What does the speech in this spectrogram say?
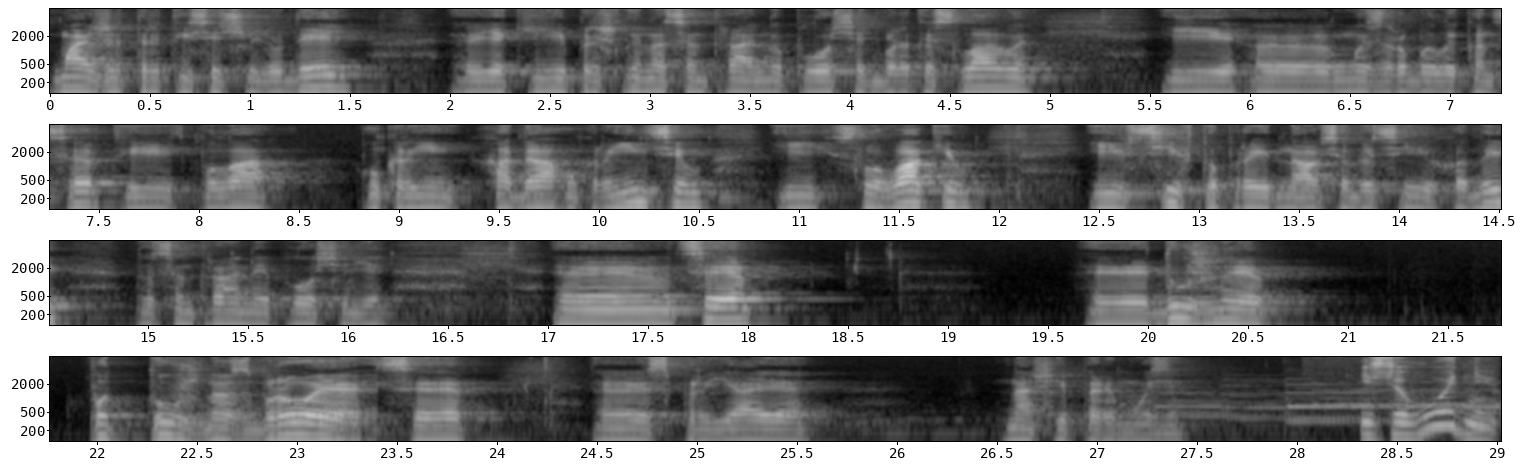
Майже три тисячі людей які прийшли на центральну площадь Братислави. І ми зробили концерт, і була Україн, хода українців і словаків, і всі, хто приєднався до цієї ходи, до центральної площаді. Е, Це е, дуже потужна зброя, і це е, сприяє нашій перемозі. І сьогодні,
